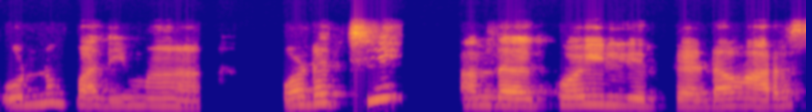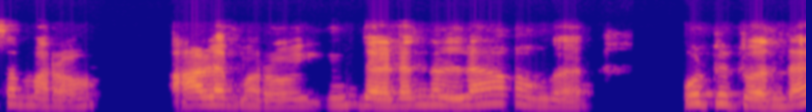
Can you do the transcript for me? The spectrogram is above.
ஒண்ணும் பாதியமா உடைச்சி அந்த கோயில் இருக்க இடம் அரச மரம் ஆலமரம் இந்த இடங்கள்ல அவங்க போட்டுட்டு வந்தா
